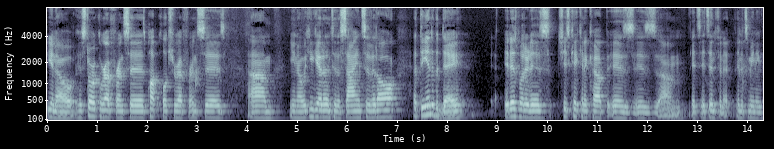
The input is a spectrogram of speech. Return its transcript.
you know, historical references, pop culture references, um, you know, we can get into the science of it all. At the end of the day, it is what it is. Cheesecake in a cup is is um, it's it's infinite in its meaning.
